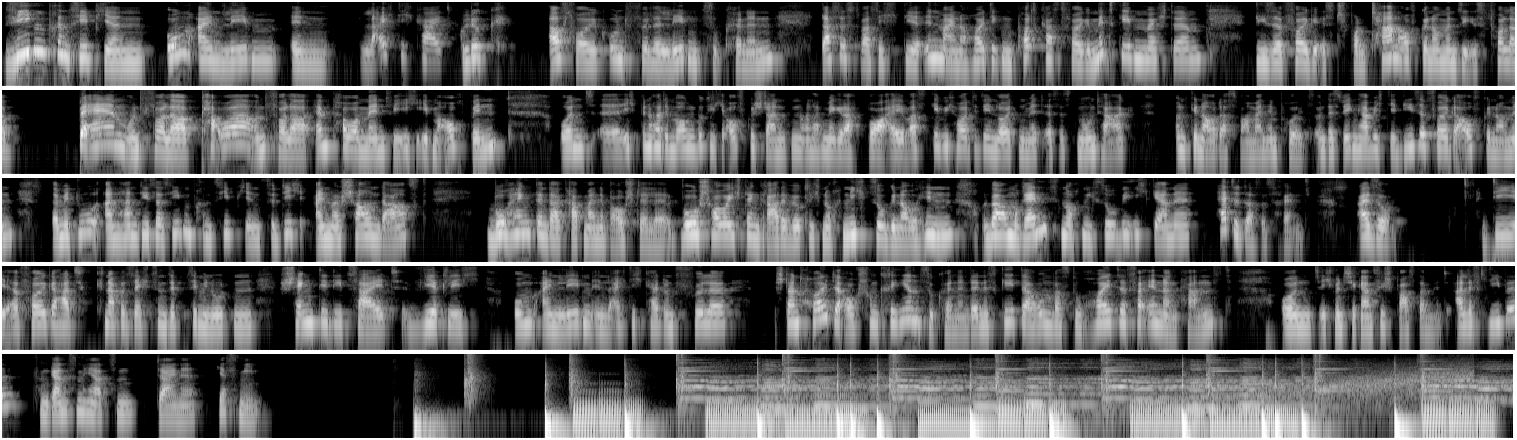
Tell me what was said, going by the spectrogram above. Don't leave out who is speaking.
Speaker 1: Sieben Prinzipien, um ein Leben in Leichtigkeit, Glück, Erfolg und Fülle leben zu können. Das ist, was ich dir in meiner heutigen Podcast-Folge mitgeben möchte. Diese Folge ist spontan aufgenommen. Sie ist voller Bam und voller Power und voller Empowerment, wie ich eben auch bin. Und äh, ich bin heute Morgen wirklich aufgestanden und habe mir gedacht, boah, ey, was gebe ich heute den Leuten mit? Es ist Montag. Und genau das war mein Impuls. Und deswegen habe ich dir diese Folge aufgenommen, damit du anhand dieser sieben Prinzipien für dich einmal schauen darfst, wo hängt denn da gerade meine Baustelle? Wo schaue ich denn gerade wirklich noch nicht so genau hin? Und warum rennt es noch nicht so, wie ich gerne hätte, dass es rennt? Also, die äh, Folge hat knappe 16, 17 Minuten. Schenk dir die Zeit, wirklich um ein Leben in Leichtigkeit und Fülle Stand heute auch schon kreieren zu können, denn es geht darum, was du heute verändern kannst. Und ich wünsche dir ganz viel Spaß damit. Alles Liebe von ganzem Herzen, deine Jasmin.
